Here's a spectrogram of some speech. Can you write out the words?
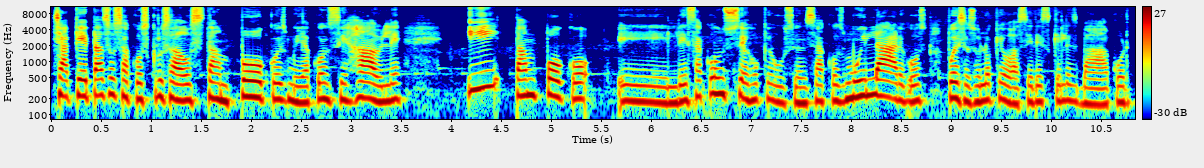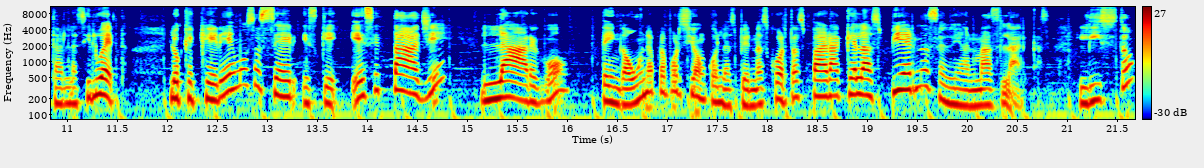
Chaquetas o sacos cruzados tampoco es muy aconsejable y tampoco eh, les aconsejo que usen sacos muy largos, pues eso lo que va a hacer es que les va a cortar la silueta. Lo que queremos hacer es que ese talle largo tenga una proporción con las piernas cortas para que las piernas se vean más largas. ¿Listo?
